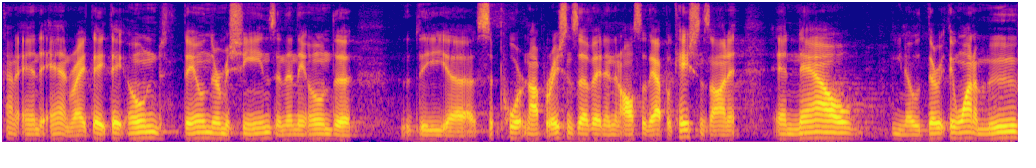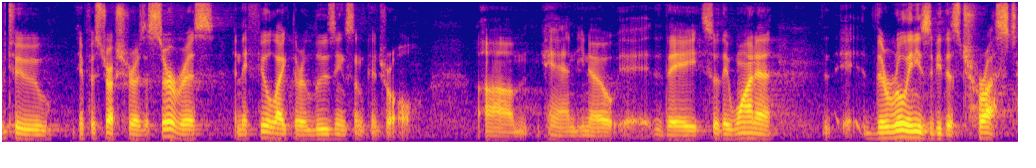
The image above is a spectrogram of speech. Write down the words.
kind of end to end, right? They, they, owned, they owned their machines and then they owned the, the uh, support and operations of it, and then also the applications on it. And now, you know, they want to move to infrastructure as a service, and they feel like they're losing some control. Um, and you know, they so they want to. There really needs to be this trust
